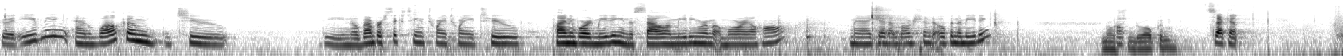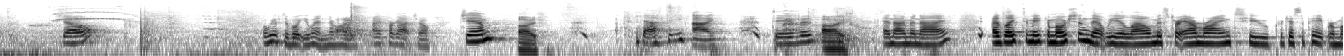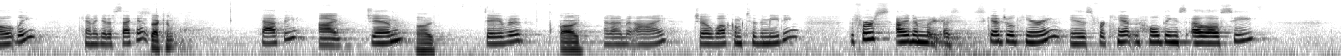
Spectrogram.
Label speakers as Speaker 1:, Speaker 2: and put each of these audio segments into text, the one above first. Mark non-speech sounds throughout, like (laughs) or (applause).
Speaker 1: Good evening and welcome to the November 16, 2022 Planning Board meeting in the Sala Meeting Room at Memorial Hall. May I get a motion to open the meeting?
Speaker 2: Motion to open?
Speaker 3: Second.
Speaker 1: Joe? Oh, we have to vote you in, never mind. I forgot, Joe. Jim?
Speaker 2: Aye.
Speaker 1: Kathy?
Speaker 3: Aye.
Speaker 1: David?
Speaker 2: Aye.
Speaker 1: And I'm an aye. I'd like to make a motion that we allow Mr. Amrine to participate remotely. Can I get a second?
Speaker 2: Second?
Speaker 1: Kathy?
Speaker 3: Aye.
Speaker 1: Jim?
Speaker 2: Aye.
Speaker 1: David?
Speaker 2: Aye.
Speaker 1: And I'm an aye. Joe, welcome to the meeting. The first item, of a scheduled hearing, is for Canton Holdings LLC,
